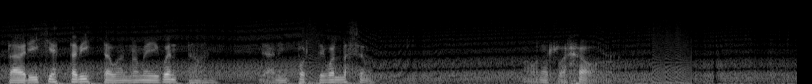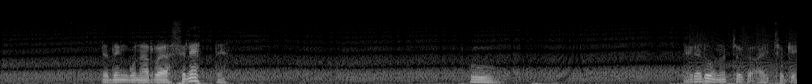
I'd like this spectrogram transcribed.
Está brigia esta pista, bueno, no me di cuenta, ya no importa, igual la hacemos. Vámonos rajados. Ya tengo una rueda celeste. Uh. Mira tú, no choqué. Ay, choqué.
